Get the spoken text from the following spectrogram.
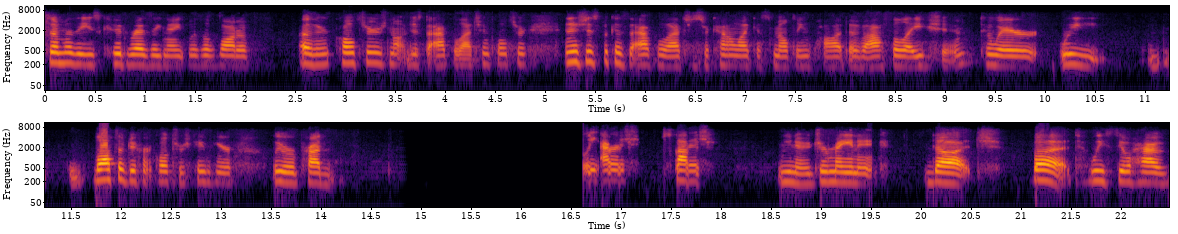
some of these could resonate with a lot of other cultures, not just the Appalachian culture. And it's just because the Appalachians are kind of like a smelting pot of isolation to where we lots of different cultures came here. We were proud Irish, Scottish, you know, Germanic, Dutch, but we still have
